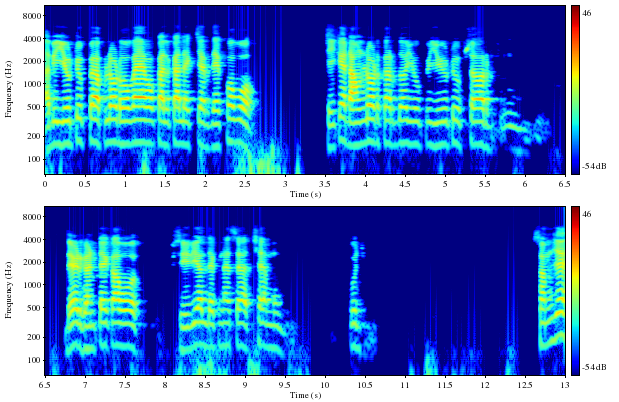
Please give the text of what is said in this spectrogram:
अभी यूट्यूब पे अपलोड हो गया वो कल का लेक्चर, देखो वो। ठीक है, डाउनलोड कर दो यूट्यूब से और डेढ़ घंटे का वो सीरियल देखने से अच्छा है कुछ समझे?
